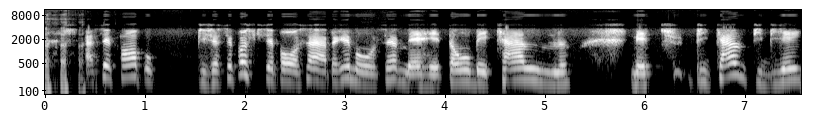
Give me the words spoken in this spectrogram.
assez fort pour... Puis je sais pas ce qui s'est passé après, mon cerveau, mais il est tombé calme. Mais tu... puis calme, puis bien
